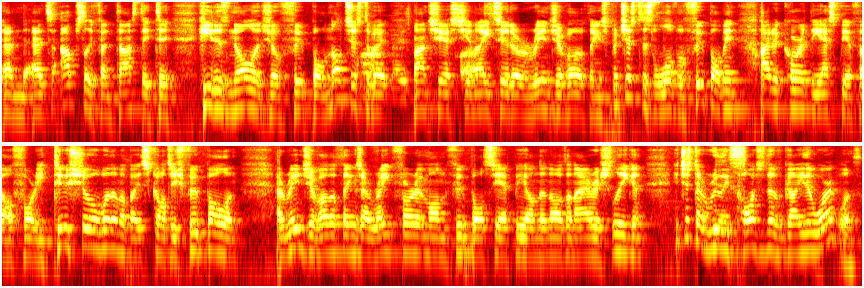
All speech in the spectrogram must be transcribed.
and it's absolutely fantastic to hear his knowledge of football, not just oh, about Manchester United or a range of other things, but just his love of football. I mean, I record the SPFL 42 show with him about Scottish football and a range of other things. I write for him on Football CFB on the Northern Irish League, and he's just a really yes. positive guy to work with.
